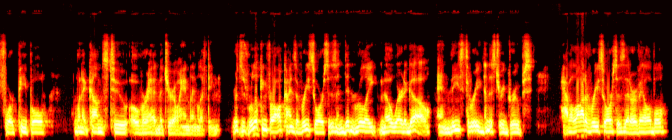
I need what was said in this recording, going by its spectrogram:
for people when it comes to overhead material handling lifting. We're just looking for all kinds of resources and didn't really know where to go. And these three industry groups have a lot of resources that are available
